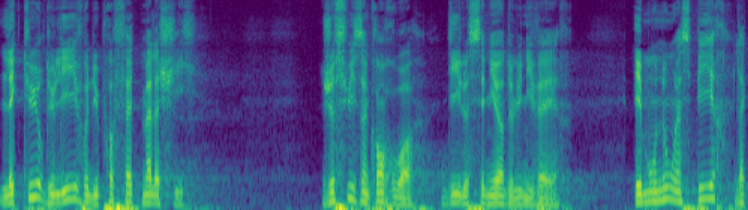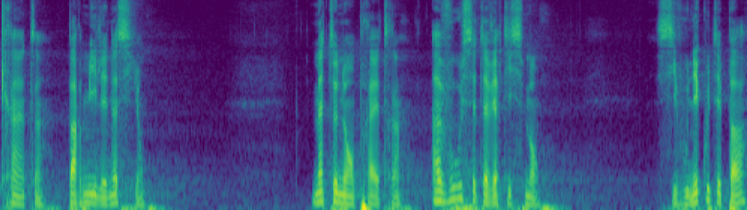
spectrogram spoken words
Lecture du livre du prophète Malachie. Je suis un grand roi, dit le Seigneur de l'univers, et mon nom inspire la crainte parmi les nations. Maintenant, prêtre, à vous cet avertissement. Si vous n'écoutez pas,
